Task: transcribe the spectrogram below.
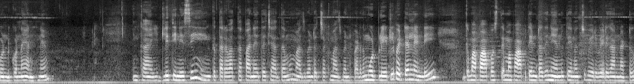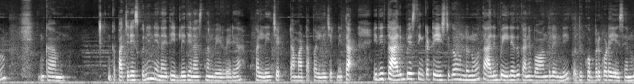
వండుకున్న వెంటనే. ఇంకా ఇడ్లీ తినేసి ఇంకా తర్వాత పని అయితే చేద్దాము. మా హస్బెండ్ వచ్చాక మా హస్బెండ్ పెడదాం. మూడు ప్లేట్లు పెట్టానులేండి. ఇంకా మా పాప వస్తే మా పాప తింటుంది నేను తినొచ్చు వేడివేడిగా అన్నట్టు. ఇంకా ఇంకా పచ్చడి వేసుకుని నేనైతే ఇడ్లీ తినేస్తున్నాను వేడివేడిగా. పల్లీ చెట్ టమాటా పల్లీ చట్నీ తా ఇది తాలింపు వేస్తే ఇంకా టేస్ట్గా ఉండను. తాలింపు వేయలేదు కానీ బాగుందిలేండి. కొద్దిగా కొబ్బరి కూడా వేసాను.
